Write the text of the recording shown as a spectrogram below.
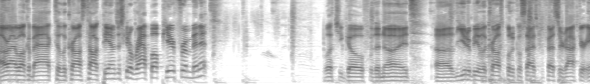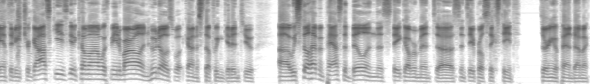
All right, welcome back to La Crosse Talk PM. I'm just going to wrap up here for a minute. Let you go for the night. Uh, UW La Crosse political science professor, Dr. Anthony Chergosky, is going to come on with me tomorrow, and who knows what kind of stuff we can get into. Uh, we still haven't passed a bill in the state government uh, since April 16th during a pandemic.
